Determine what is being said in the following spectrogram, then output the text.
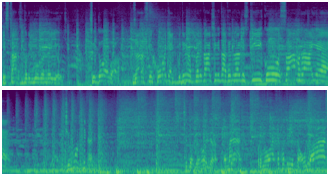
І старт з боротьбу виграють. Чудово! Зараз виходять, потрібно передачу віддати на стійку, сам грає. Чому ж не. Чудовий розіграш, момент. Пробивати потрібно. Удар.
